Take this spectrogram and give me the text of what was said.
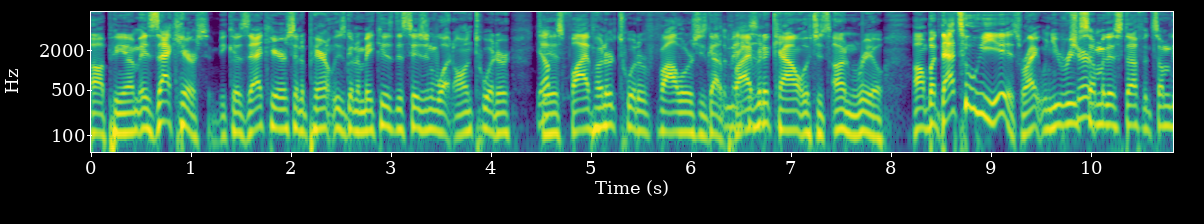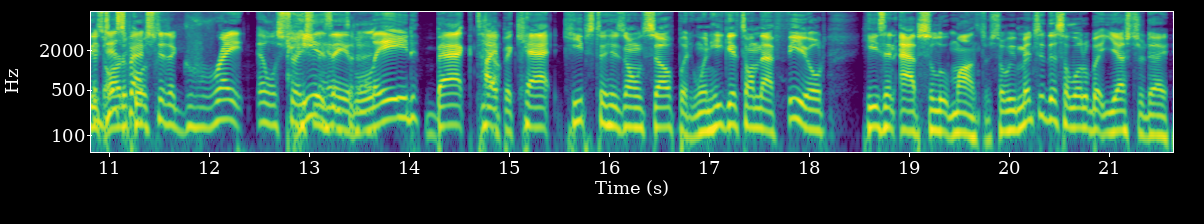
uh, p.m., is Zach Harrison because Zach Harrison apparently is going to make his decision what on Twitter to Yep. his 500 Twitter followers. He's got a amazing. private account, which is unreal. Um, but that's who he is, right? When you read Sure. some of this stuff and some of The these Dispatch articles, did a great illustration. he is a today. laid back type of cat, keeps to his own self, but when he gets on that field, he's an absolute monster. So we mentioned this a little bit yesterday,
